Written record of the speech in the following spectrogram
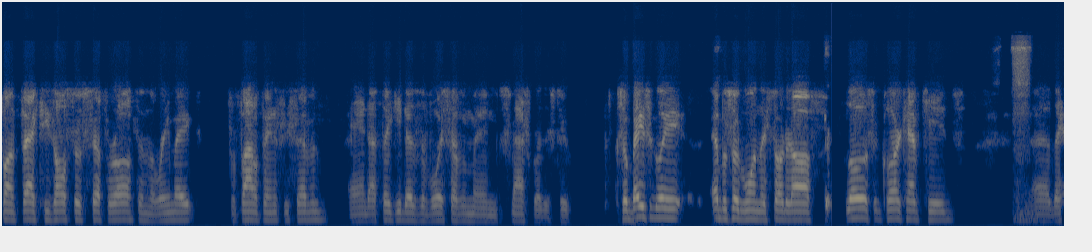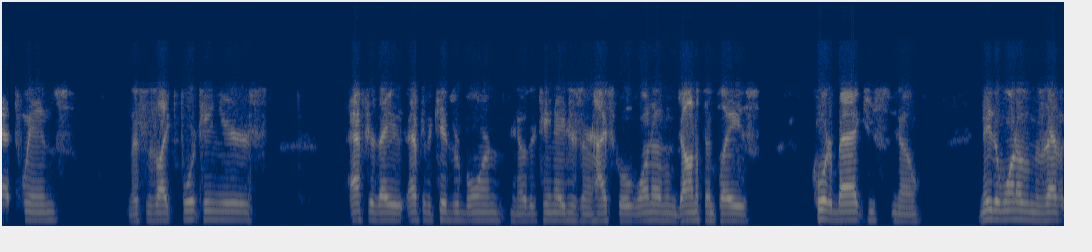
fun fact: he's also Sephiroth in the remake for Final Fantasy VII, and I think he does the voice of him in Smash Brothers too. So basically, episode one, they started off. Lois and Clark have kids. Uh, they had twins. This is like 14 years after they after the kids were born. You know, they're teenagers. They're in high school. One of them, Jonathan, plays quarterback. He's you know, neither one of them has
